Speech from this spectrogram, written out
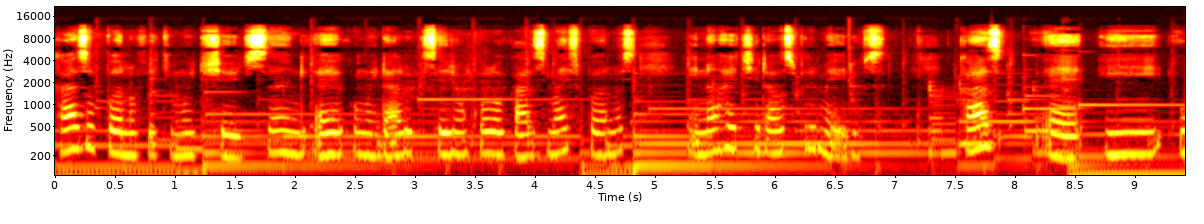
Caso o pano fique muito cheio de sangue, é recomendado que sejam colocados mais panos e não retirar os primeiros. Caso é, e o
